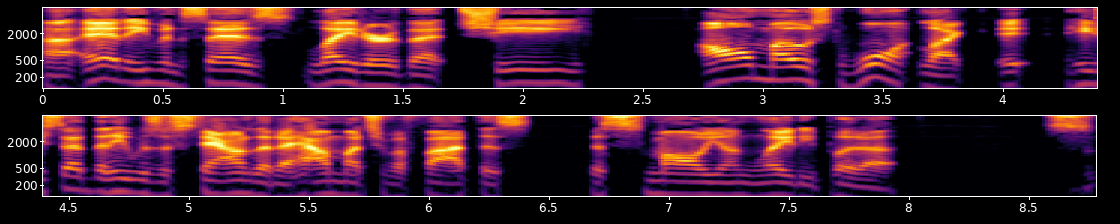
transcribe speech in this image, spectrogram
Uh, Ed even says later that she almost won. Like it, he said that he was astounded at how much of a fight this this small young lady put up. S-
